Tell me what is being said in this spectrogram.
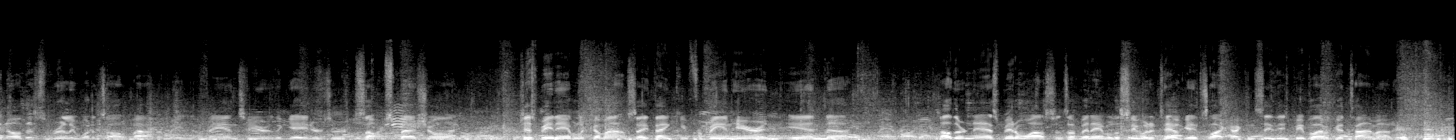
You know, this is really what it's all about. I mean, the fans here, the Gators are something special. And just being able to come out and say thank you for being here. And, and uh, other than that, it's been a while since I've been able to see what a tailgate's like. I can see these people have a good time out here.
